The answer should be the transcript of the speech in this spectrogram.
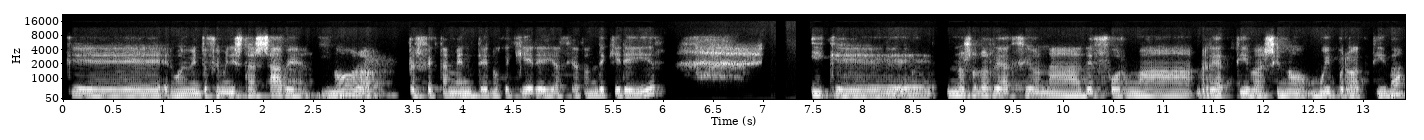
que el movimiento feminista sabe ¿no? perfectamente lo que quiere y hacia dónde quiere ir y que no solo reacciona de forma reactiva, sino muy proactiva.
